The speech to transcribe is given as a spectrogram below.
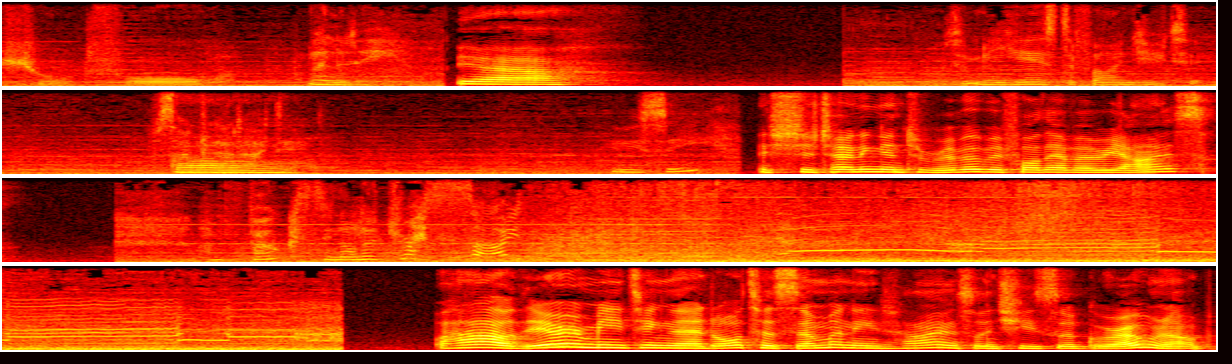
Short for. Melody. Yeah. It Took me years to find you two. I'm so glad I Oh. did. You see? Is she turning into River before their very eyes? I'm focusing on a dress size. Wow, they're meeting their daughter so many times when she's a grown up.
